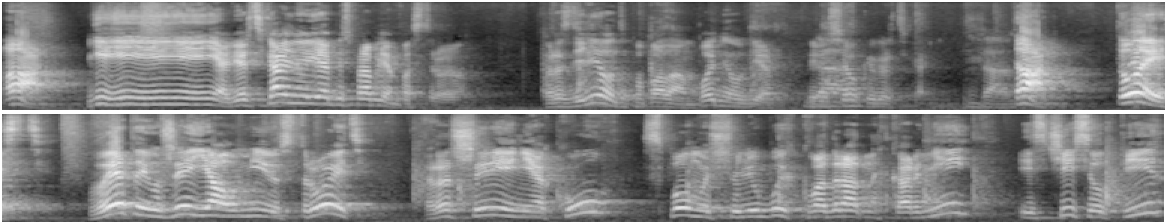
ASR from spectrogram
А! Не-не-не-не-не, вертикальную я без проблем построю. Разделил это пополам, поднял вверх, пересек и вертикально. Да. Так, то есть в этой уже я умею строить расширение Q с помощью любых квадратных корней из чисел π,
